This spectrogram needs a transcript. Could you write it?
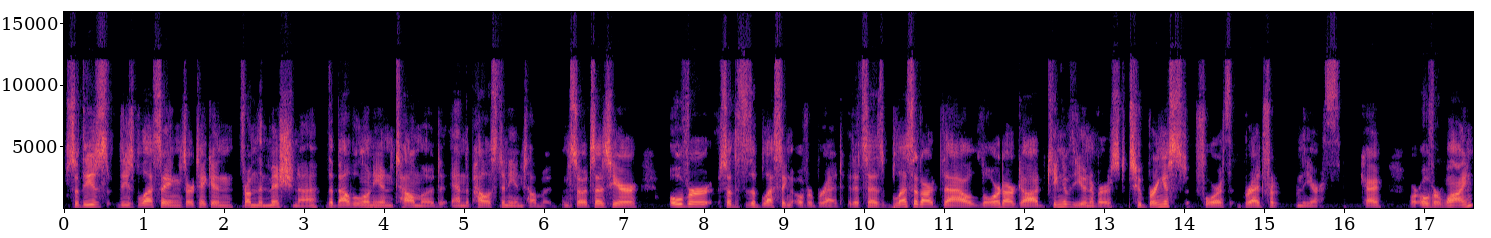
So these these blessings are taken from the Mishnah, the Babylonian Talmud, and the Palestinian Talmud. And so it says here. Over, so this is a blessing over bread. And it says, Blessed art thou, Lord our God, King of the universe, who bringest forth bread from the earth. Okay? Or over wine.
